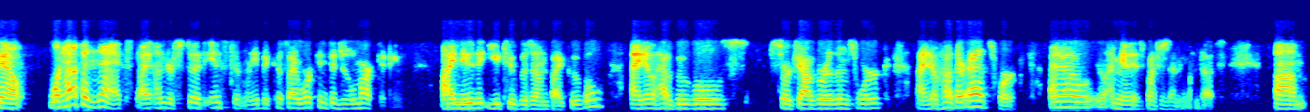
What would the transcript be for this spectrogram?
Now, what happened next, I understood instantly because I work in digital marketing. I knew that YouTube was owned by Google. I know how Google's search algorithms work. I know how their ads work. I know, I mean, as much as anyone does. Um,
